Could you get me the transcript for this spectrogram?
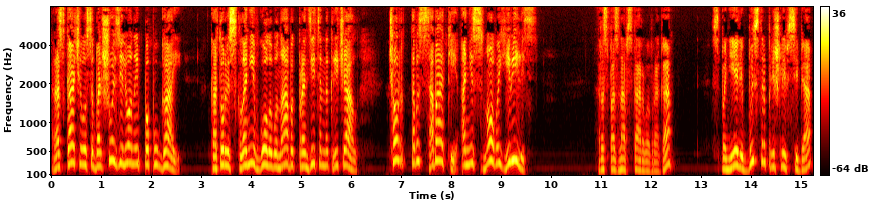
раскачивался большой зеленый попугай, который, склонив голову на бок, пронзительно кричал «Чертовы собаки! Они снова явились!» Распознав старого врага, спаниели быстро пришли в себя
